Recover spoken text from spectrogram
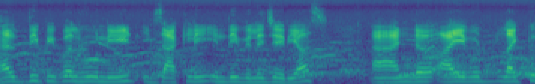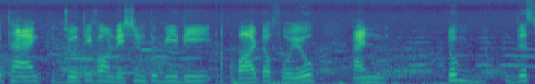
help the people who need exactly in the village areas. And uh, I would like to thank Jyoti Foundation to be the part of OYO and took this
